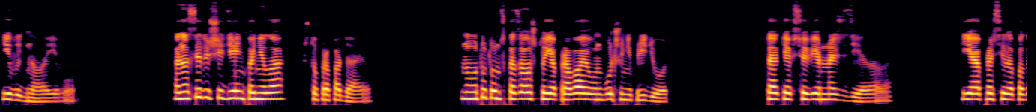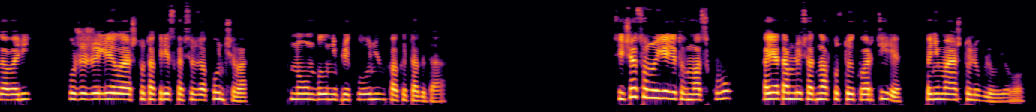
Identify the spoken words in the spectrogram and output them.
и выгнала его. А на следующий день поняла, что пропадаю. Но тут он сказал, что я права, и он больше не придет. Так я все верно сделала. Я просила поговорить, уже жалела, что так резко все закончила, но он был непреклонен, как и тогда. Сейчас он уедет в Москву, а я томлюсь одна в пустой квартире, понимая, что люблю его.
